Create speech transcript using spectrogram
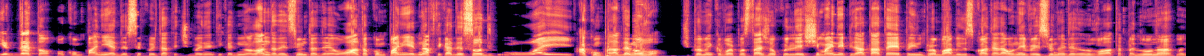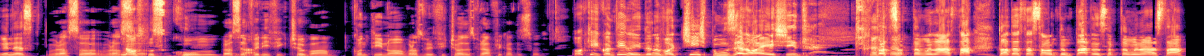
Irdeto, o companie de securitate cibernetică din Olanda deținută de o altă companie din Africa de Sud, uai, a cumpărat de nuvo și promit că vor păstra jocurile și mai nepiratate prin probabil scoaterea unei versiuni de nuvo o dată pe lună, mă gândesc. Vreau să, vreau N-au să, spus cum. vreau să da. verific ceva. Continuă, vreau să verific ceva despre Africa de Sud. Ok, continui. De nuvo 5.0 a ieșit tot săptămâna asta. Toate astea s-au întâmplat în săptămâna asta.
